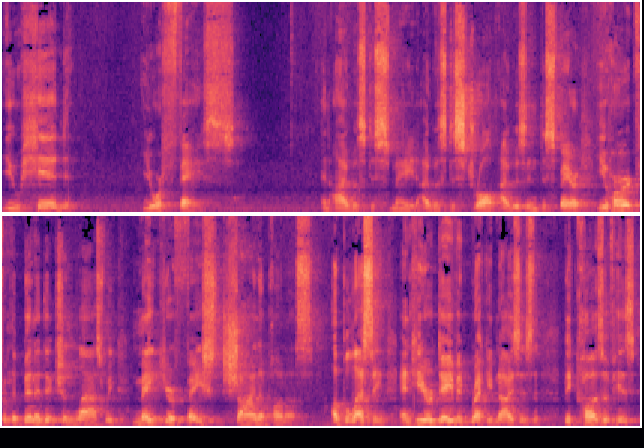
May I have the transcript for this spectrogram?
You hid your face. And I was dismayed. I was distraught. I was in despair. You heard from the benediction last week make your face shine upon us, a blessing. And here David recognizes that because of his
